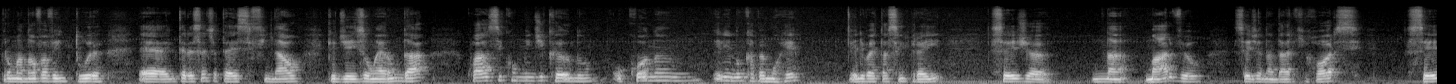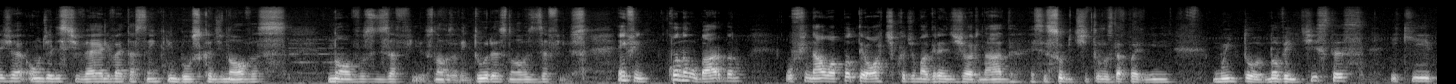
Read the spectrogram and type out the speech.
para uma nova aventura. É interessante até esse final que o Jason Aaron dá, quase como indicando o Conan, ele nunca vai morrer, ele vai estar sempre aí, seja na Marvel, seja na Dark Horse, seja onde ele estiver, ele vai estar sempre em busca de novas novos desafios, novas aventuras, novos desafios. Enfim, Conan o Bárbaro, o final apoteótico de uma grande jornada, esses subtítulos da Panini muito noventistas e que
